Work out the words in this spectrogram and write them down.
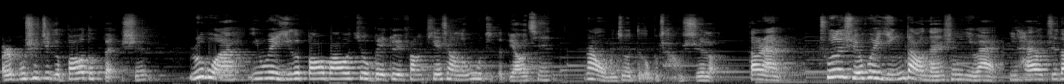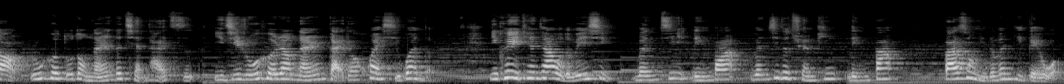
而不是这个包的本身。如果啊，因为一个包包就被对方贴上了物质的标签，那我们就得不偿失了。当然，除了学会引导男生以外，你还要知道如何读懂男人的潜台词，以及如何让男人改掉坏习惯的。你可以添加我的微信文姬零八，文姬的全拼零八，发送你的问题给我，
